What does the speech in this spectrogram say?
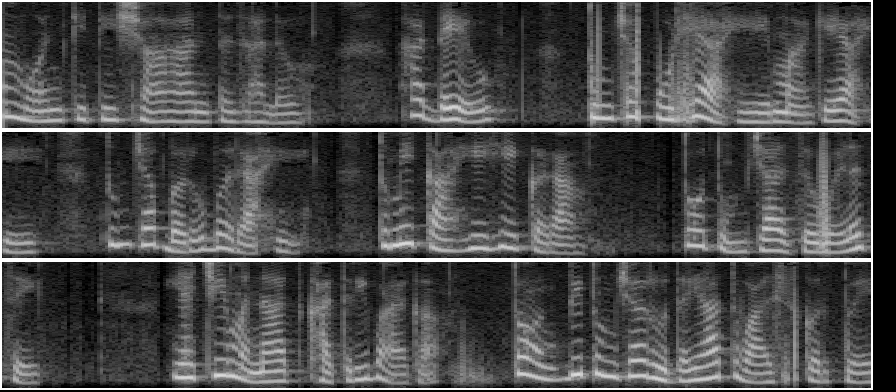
मन किती शांत झालं. हा देव तुमच्यापुढे आहे मागे आहे तुमच्या बरोबर आहे. तुम्ही काहीही करा तो तुमच्या जवळच आहे. याची मनात खात्री बाळगा. तो अगदी तुमच्या हृदयात वास करतोय.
